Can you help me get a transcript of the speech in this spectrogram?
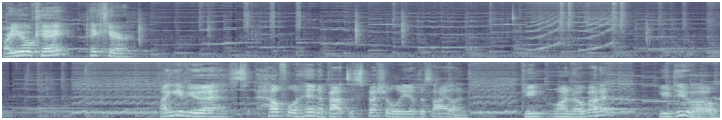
Are you okay? Take care. I can give you a helpful hint about the specialty of this island. Do you want to know about it? You do, oh.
